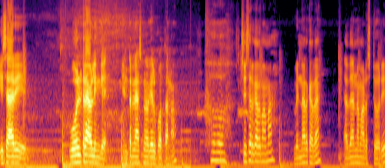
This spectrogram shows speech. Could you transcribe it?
ఈసారి వరల్డ్ ట్రావెలింగే ఇంటర్నేషనల్కి వెళ్ళిపోతాను. చూశారు కదా మామ? విన్నారు కదా? అదన్నమాట స్టోరీ.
